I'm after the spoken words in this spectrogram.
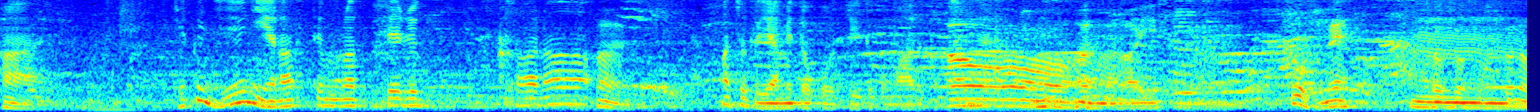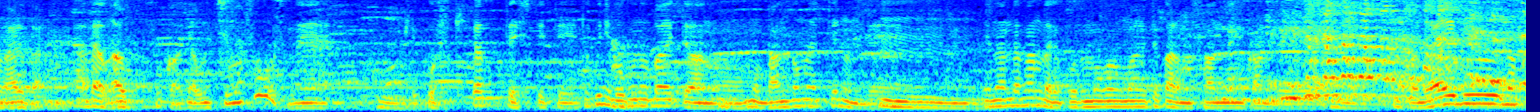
はい。逆に自由にやらせてもらってるから、はいまあ、ちょっとやめとこうっていうところもあるかもしれあないですけどね。あはいはい。はいいいですね。そうですねそうそうそう。そういうのがあるから。ねあだからあそうか。じゃあうちもそうですね、結構好き勝手してて。特に僕の場合ってあの、もうバンドもやってるんで,、うんでなんだかんだで子供が生まれてからの3年間で、なんかライブなんか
